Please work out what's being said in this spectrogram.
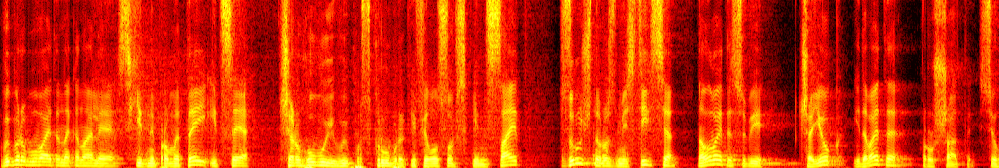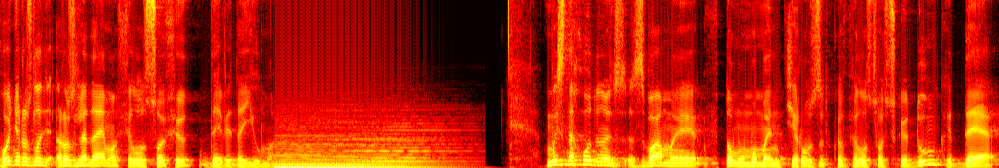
Ви перебуваєте на каналі Східний Прометей, і це черговий випуск рубрики Філософський інсайт. Зручно розмістіться, наливайте собі чайок і давайте рушати. Сьогодні розглядаємо філософію Девіда Юма. Ми знаходимося з вами в тому моменті розвитку філософської думки, де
